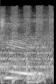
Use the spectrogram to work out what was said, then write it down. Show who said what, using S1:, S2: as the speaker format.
S1: DJ.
